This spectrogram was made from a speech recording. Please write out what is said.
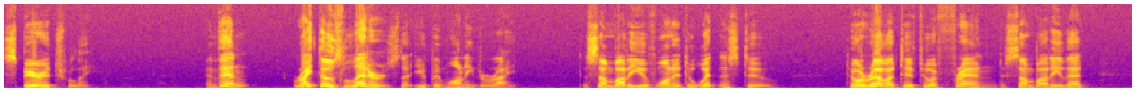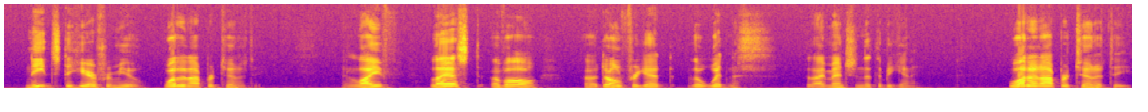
spiritually. And then write those letters that you've been wanting to write to somebody you've wanted to witness to, to a relative, to a friend, to somebody that needs to hear from you. What an opportunity. In life, last of all, uh, don't forget the witness that I mentioned at the beginning. What an opportunity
